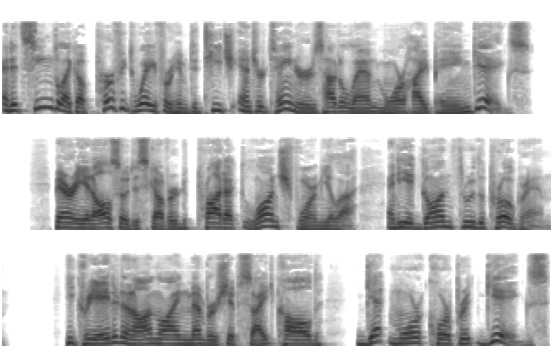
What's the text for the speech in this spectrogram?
and it seemed like a perfect way for him to teach entertainers how to land more high-paying gigs. Barry had also discovered Product Launch Formula, and he had gone through the program. He created an online membership site called Get More Corporate Gigs,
